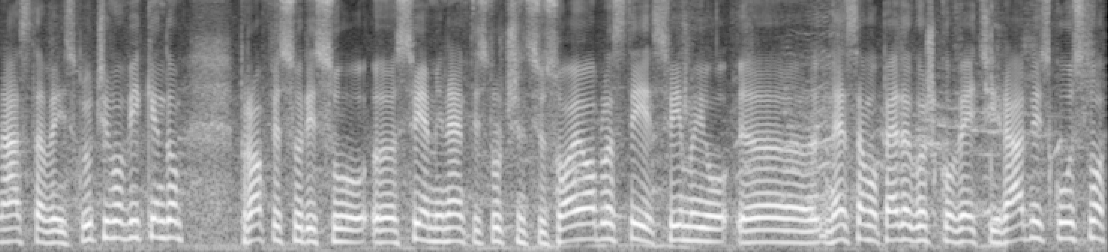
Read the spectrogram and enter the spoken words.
nastave isključivo vikendom. Profesori su e, svi eminentni stručnici u svojoj oblasti, svi imaju e, ne samo pedagoško, već i radno iskustvo.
